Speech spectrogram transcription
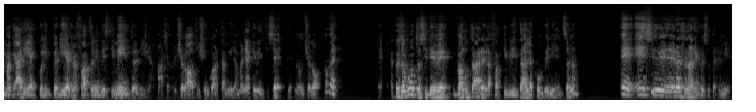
magari ecco lì per lì ha già fatto l'investimento e dice ma se non ce l'ho ti 50.000 ma neanche 27 non ce l'ho vabbè a questo punto si deve valutare la fattibilità e la convenienza no? e, e si deve ragionare in questo termine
